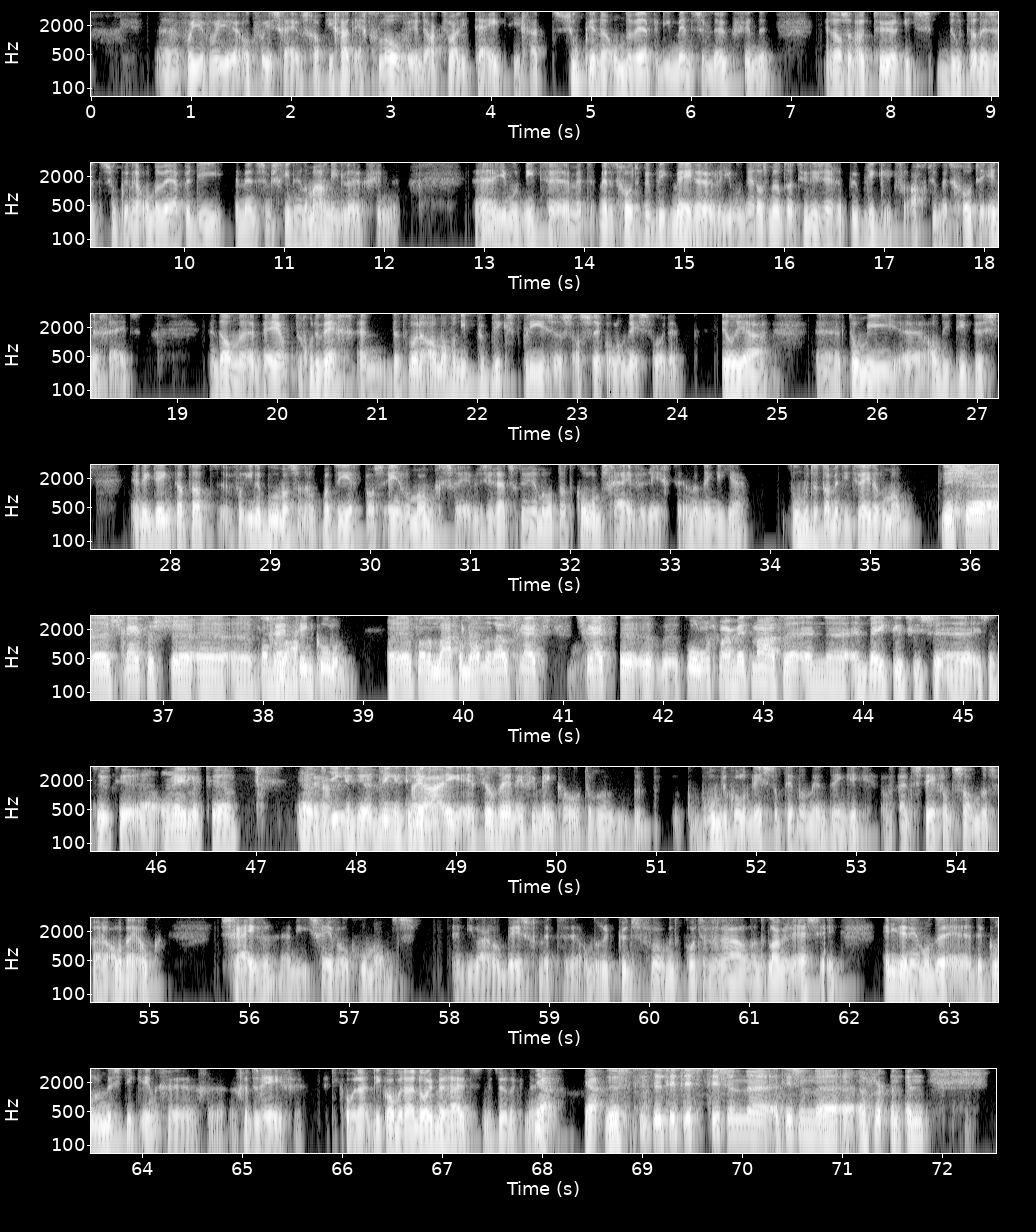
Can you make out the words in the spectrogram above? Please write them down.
Voor je, voor je, ook voor je schrijverschap. Je gaat echt geloven in de actualiteit. Je gaat zoeken naar onderwerpen die mensen leuk vinden. En als een auteur iets doet, dan is het zoeken naar onderwerpen die de mensen misschien helemaal niet leuk vinden. Je moet niet eh, met, met het grote publiek meeheulen. Je moet net als Multatuli zeggen, publiek, ik veracht u met grote innigheid. En dan eh, ben je op de goede weg. En dat worden allemaal van die publiekspleasers als ze columnist worden. Ilja, eh, Tommy, al die types. En ik denk dat dat voor Ine Boermans dan ook, want die heeft pas één roman geschreven. Dus die gaat zich nu helemaal op dat columnschrijven richten. En dan denk ik, ja, hoe moet het dan met die tweede roman? Dus schrijvers van, de Schrijf geen column. Eh, van de lage landen. Nou, schrijf, schrijf eh, eh, columns maar met mate. En, eh, en wekelijks is, eh, is natuurlijk eh, een redelijk eh, eh, Ja. dwingende, dwingend Nou ja, ik- Sylvain Efimenko, toch een be- beroemde columnist op dit moment, denk ik. En Stefan Sanders waren allebei ook schrijven. En die schreven ook romans. En die waren ook bezig met eh, andere kunstvormen, korte verhaal en het langere essay. En die zijn helemaal de, de columnistiek ingedreven. Die, komen daar, die komen daar nooit meer uit, natuurlijk. Nee. Ja, ja, dus het, het, is, het is een, eh, het is een, eh, een, een,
